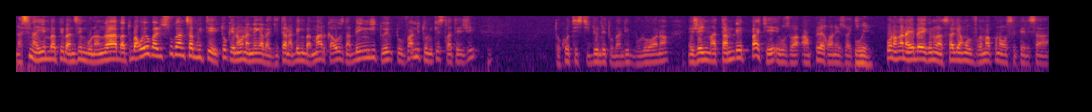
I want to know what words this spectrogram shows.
nasi nayemba mpe banzembo na nga bato bakoyoka lisuka nsabwi te tokenda ngo na ndenge ya bagita nabengi bamark house nabengi to- tovandi toluki stratégie tokoti studio nde tobandi bulo wana. Mais je ne m'attendais pas ke ekozwa ampleur wana ezwaki Oui. mpo na ngai nayeba yeke no nasali yango vraiment mpona kosepelisa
